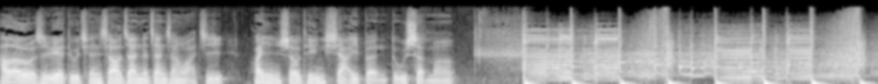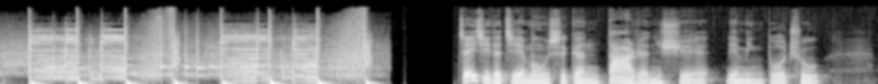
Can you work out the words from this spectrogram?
Hello，我是阅读前哨站的站长瓦基，欢迎收听下一本读什么。这一集的节目是跟大人学联名播出。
